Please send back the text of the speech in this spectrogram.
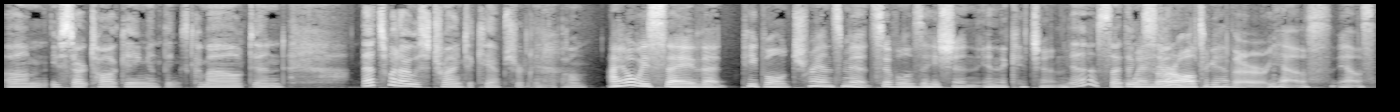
um, you start talking, and things come out, and that's what I was trying to capture in the poem. I always say that people transmit civilization in the kitchen Yes, I think when so. they're all together. Yes, yes.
